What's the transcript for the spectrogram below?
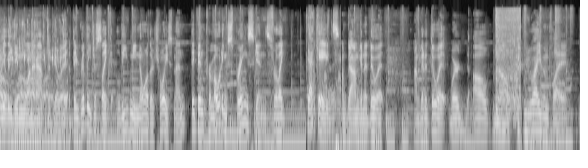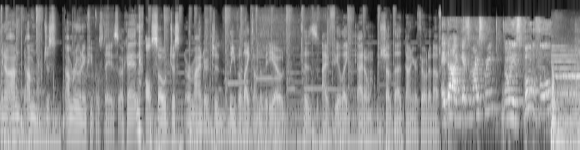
really didn't want to have to do it. But they really just like leave me no other choice, man. They've been promoting spring skins for like decades. I'm, I'm gonna do it. I'm gonna do it. We're Oh no. Who do I even play? You know, I'm I'm just I'm ruining people's days. Okay. Also, just a reminder to leave a like on the video because I feel like I don't shove that down your throat enough. Hey dog, get some ice cream? Only a spoonful.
